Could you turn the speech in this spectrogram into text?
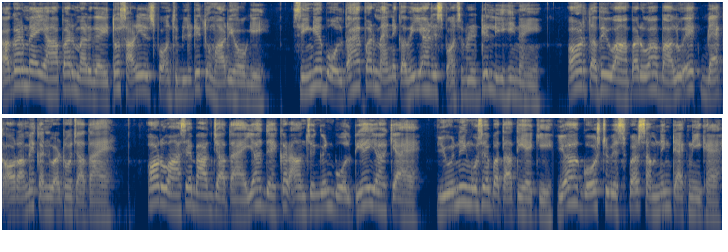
अगर मैं यहाँ पर मर गई तो सारी रिस्पॉन्सिबिलिटी तुम्हारी होगी। सिंगे बोलता है, पर मैंने कभी यह रिस्पॉन्सिबिलिटी ली ही नहीं। और तभी वहाँ पर वह भालू एक ब्लैक और में कन्वर्ट हो जाता है। और वहाँ से भाग जाता है। यह देखकर आंसुंगिन बोलती है, यह क्या है? यूनिंग उसे बताती है कि यह गोस्ट विस्पर समनिंग टेक्निक है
